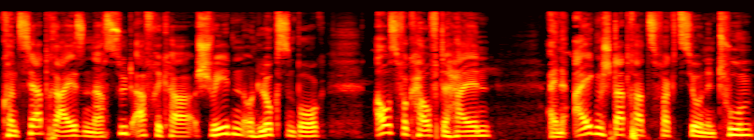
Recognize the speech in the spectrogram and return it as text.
Konzertreisen nach Südafrika, Schweden und Luxemburg, ausverkaufte Hallen, eine Eigenstadtratsfraktion in Thum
